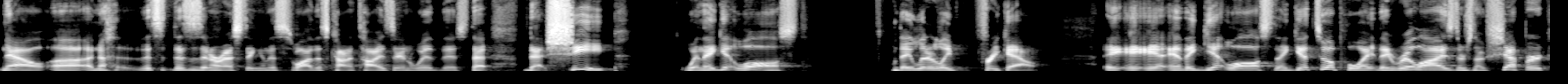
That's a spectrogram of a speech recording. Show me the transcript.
Now, uh, this this is interesting, and this is why this kind of ties in with this that that sheep, when they get lost, they literally freak out and they get lost. They get to a point, they realize there's no shepherd,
